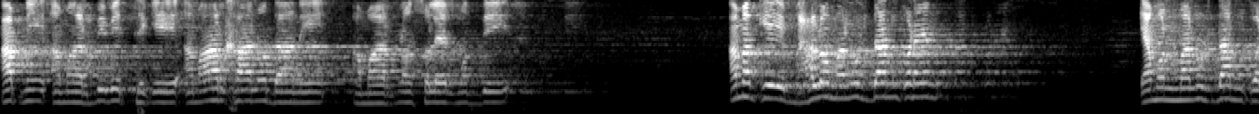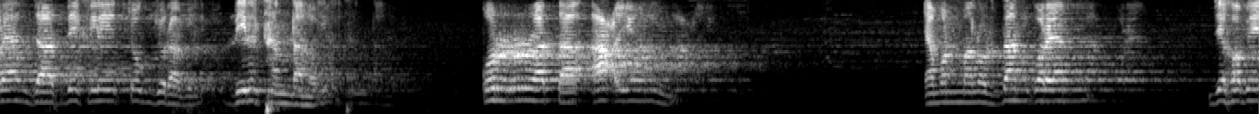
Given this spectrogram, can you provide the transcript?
আপনি আমার বিবেক থেকে আমার খান দানে আমার নসলের মধ্যে আমাকে ভালো মানুষ দান করেন। এমন মানুষ দান করেন যা দেখলে চোখ জোড়াবে, দিল ঠান্ডা হবে। আয়ুন। এমন মানুষ দান করেন যে হবে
